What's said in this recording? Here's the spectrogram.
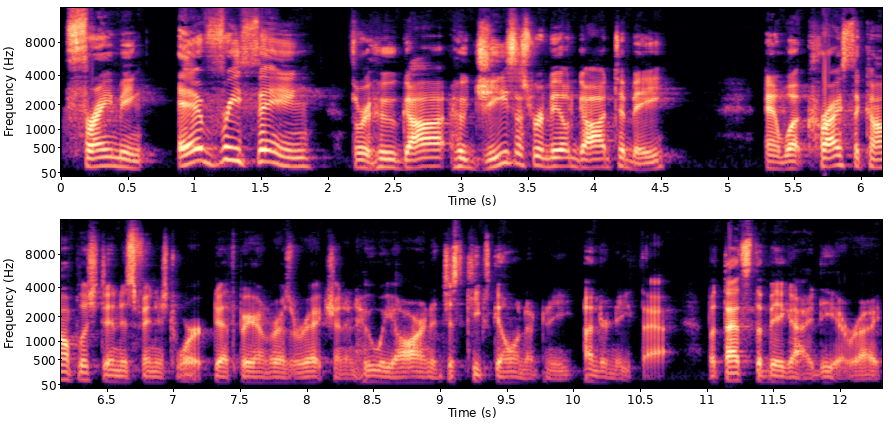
framing everything through who God, who Jesus revealed God to be, and what Christ accomplished in His finished work, death, burial, and resurrection, and who we are, and it just keeps going underneath, underneath that. But that's the big idea, right?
